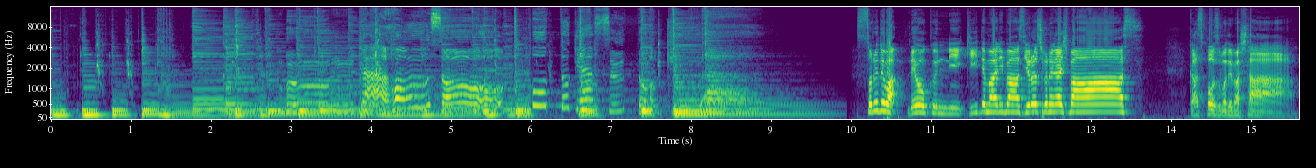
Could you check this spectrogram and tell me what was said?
文化放送ポッドキャスト QR それでは、レオくんに聞いてまいります。よろしくお願いします。ガッツポーズも出ました。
